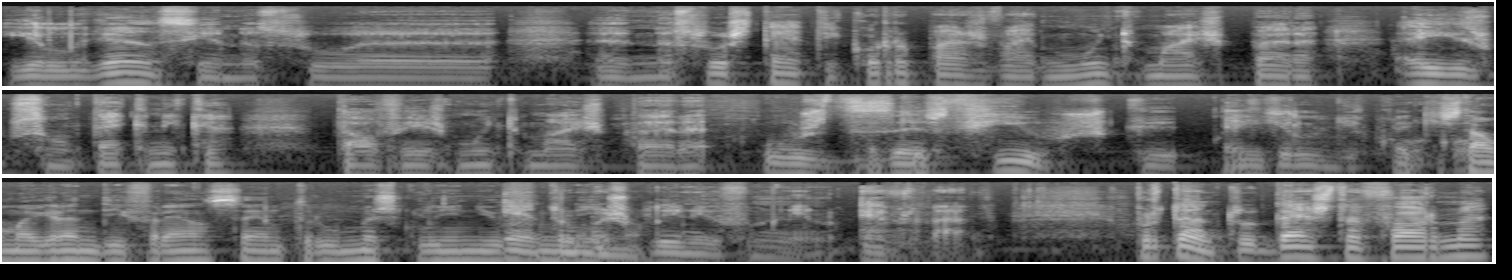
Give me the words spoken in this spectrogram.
elegância, na sua, eh, na sua estética. O rapaz vai muito mais para a execução técnica, talvez muito mais para os desafios que aquilo lhe colocou Aqui está uma grande diferença entre o masculino e o entre o feminino. masculino e o feminino, é verdade. Portanto, desta forma,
